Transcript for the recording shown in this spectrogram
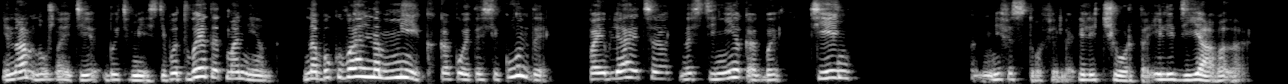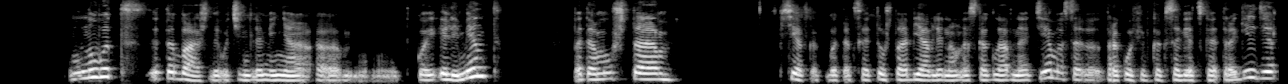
и нам нужно идти быть вместе. Вот в этот момент, на буквально миг какой-то секунды, появляется на стене как бы тень Мефистофеля или черта, или дьявола. Ну вот это важный очень для меня э, такой элемент, потому что все, как бы так сказать, то, что объявлено у нас как главная тема, Прокофьев как советская трагедия,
